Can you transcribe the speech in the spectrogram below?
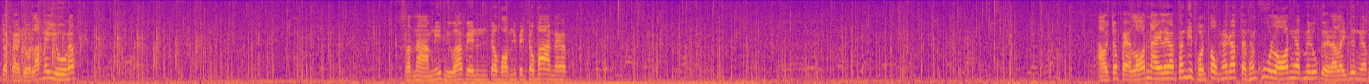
เจ้าแปะโดดรับไม่อยู่ครับ สนามนี้ถือว่าเป็นเจ้าบอมนี่เป็นเจ้าบ้านนะครับ เอาเจ้าแปะร้อนในเลยครับทั้งที่ฝนตกนะครับ แต่ทั้งคู่ร้อนครับ ไม่รู้เกิดอะไรขึ้นครับ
